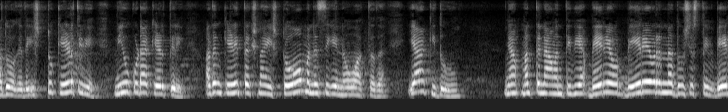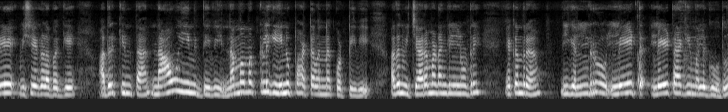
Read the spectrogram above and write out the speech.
ಅದು ಆಗಿದೆ, ಇಷ್ಟು ಕೇಳ್ತೀವಿ. ನೀವು ಕೂಡ ಕೇಳ್ತೀರಿ. ಅದನ್ನು ಕೇಳಿದ ತಕ್ಷಣ ಎಷ್ಟೋ ಮನಸ್ಸಿಗೆ ನೋವು ಆಗ್ತದೆ ಯಾಕಿದು ಮತ್ತು ನಾವಂತೀವಿ, ಬೇರೆಯವ್ರ, ಬೇರೆಯವರನ್ನ ದೂಷಿಸ್ತೀವಿ, ಬೇರೆ ವಿಷಯಗಳ ಬಗ್ಗೆ. ಅದಕ್ಕಿಂತ ನಾವು ಏನಿದ್ದೀವಿ, ನಮ್ಮ ಮಕ್ಕಳಿಗೆ ಏನು ಪಾಠವನ್ನು ಕೊಟ್ಟಿವಿ ಅದನ್ನು ವಿಚಾರ ಮಾಡಂಗಿಲ್ಲ ನೋಡ್ರಿ. ಯಾಕಂದ್ರೆ ಈಗೆಲ್ಲರೂ ಲೇಟ್ ಲೇಟಾಗಿ ಮಲಗುವುದು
